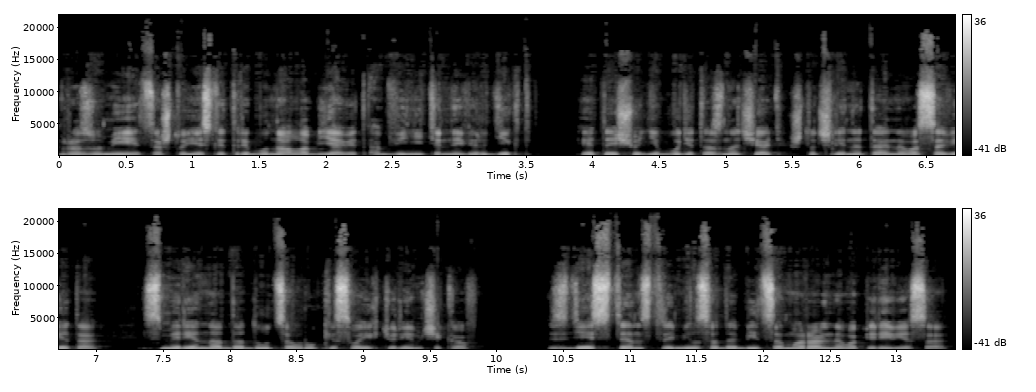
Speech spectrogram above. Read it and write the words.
Разумеется, что если трибунал объявит обвинительный вердикт, это еще не будет означать, что члены Тайного Совета смиренно отдадутся в руки своих тюремщиков. Здесь Стэн стремился добиться морального перевеса.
